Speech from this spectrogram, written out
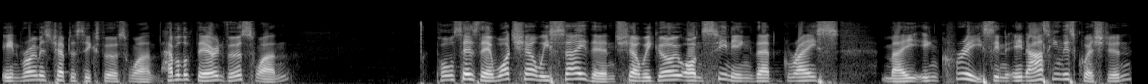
in Romans chapter 6, verse 1. Have a look there in verse 1. Paul says there, What shall we say then? Shall we go on sinning that grace may increase? In, in asking this question,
